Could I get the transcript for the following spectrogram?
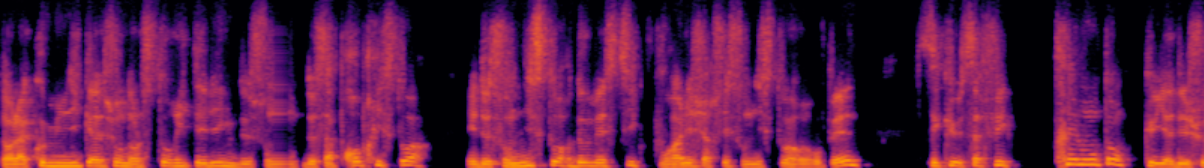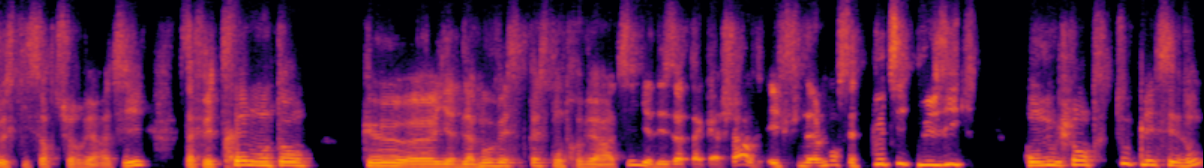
dans la communication, dans le storytelling de, son, de sa propre histoire et de son histoire domestique pour aller chercher son histoire européenne. C'est que ça fait très longtemps qu'il y a des choses qui sortent sur Verratti. Ça fait très longtemps qu'il y a de la mauvaise presse contre Verratti. Il y a des attaques à charge. Et finalement, cette petite musique qu'on nous chante toutes les saisons,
